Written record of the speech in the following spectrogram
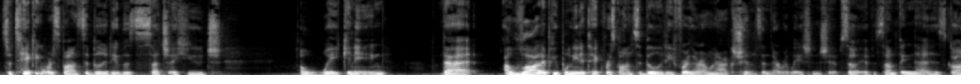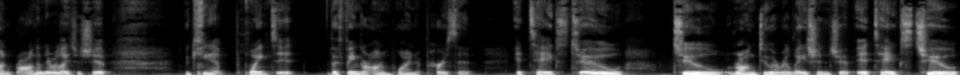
So taking responsibility was such a huge awakening that a lot of people need to take responsibility for their own actions in their relationship. So if it's something that has gone wrong in their relationship, you can't point it the finger on one person. It takes two to wrongdo a relationship. It takes two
